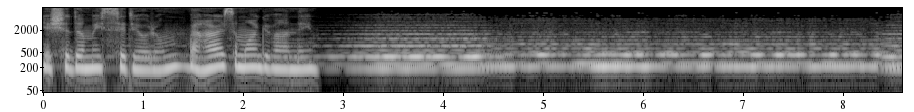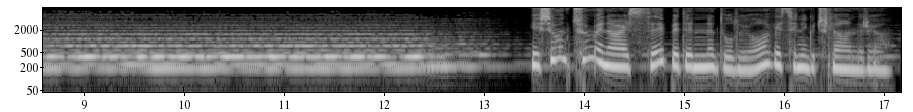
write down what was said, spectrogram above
Yaşadığımı hissediyorum ve her zaman güvendeyim. Yaşamın tüm enerjisi bedenine doluyor ve seni güçlendiriyor.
